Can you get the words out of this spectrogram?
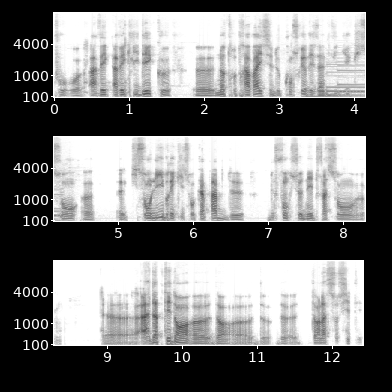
pour avec avec l'idée que notre travail c'est de construire des individus qui sont qui sont libres et qui sont capables de de fonctionner de façon euh, adapté dans, euh, dans, dans la société.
